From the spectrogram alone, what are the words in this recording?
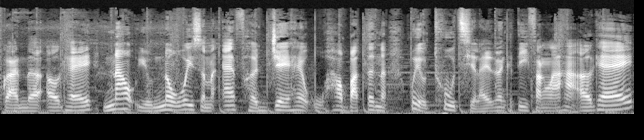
关的。OK，Now you know 为什么 F 和 J 还有五号 button 呢会有凸起来的那个地方啦哈。OK，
